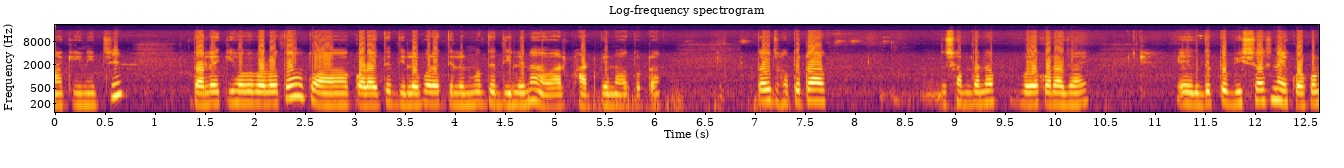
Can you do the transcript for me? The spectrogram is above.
মাখিয়ে নিচ্ছি। তাহলে কী হবে বলো তো? কড়াইতে দিলে পরে তেলের মধ্যে দিলে না আর ফাটবে না অতটা। তাও যতটা সাবধানে করা যায়। এদের তো বিশ্বাস নেই কখন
